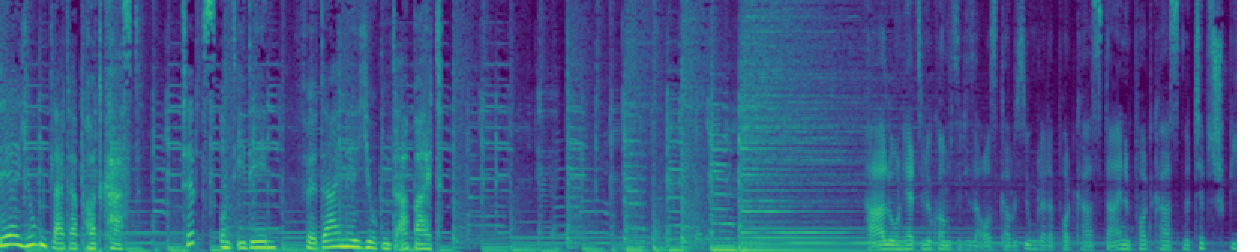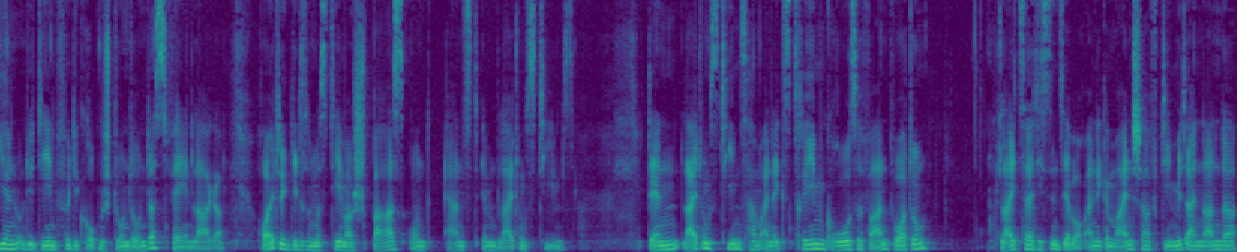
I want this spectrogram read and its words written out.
der Jugendleiter-Podcast. Tipps und Ideen für deine Jugendarbeit. Hallo und herzlich willkommen zu dieser Ausgabe des Jugendleiter-Podcasts, deinem Podcast mit Tipps, Spielen und Ideen für die Gruppenstunde und das Ferienlager. Heute geht es um das Thema Spaß und Ernst im Leitungsteams. Denn Leitungsteams haben eine extrem große Verantwortung. Gleichzeitig sind sie aber auch eine Gemeinschaft, die miteinander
